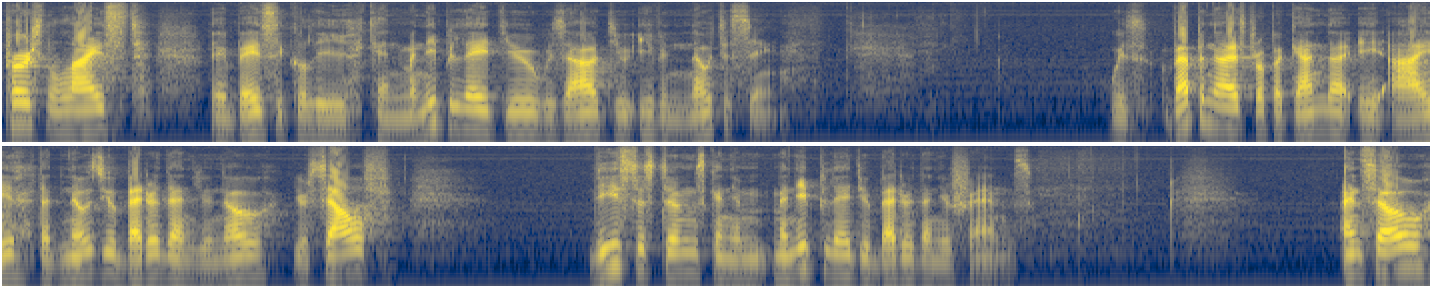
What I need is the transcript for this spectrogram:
personalized. They basically can manipulate you without you even noticing. With weaponized propaganda AI that knows you better than you know yourself, these systems can manipulate you better than your friends. And so,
